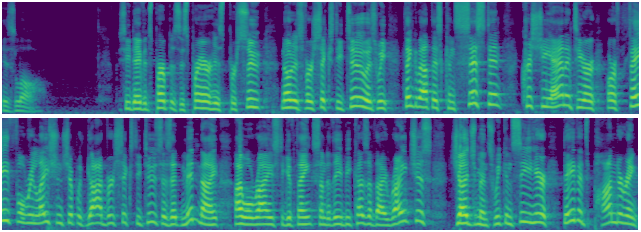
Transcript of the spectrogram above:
His law. You see David's purpose, his prayer, his pursuit. Notice verse 62 as we think about this consistent Christianity or, or faithful relationship with God. Verse 62 says, At midnight I will rise to give thanks unto thee because of thy righteous judgments. We can see here David's pondering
